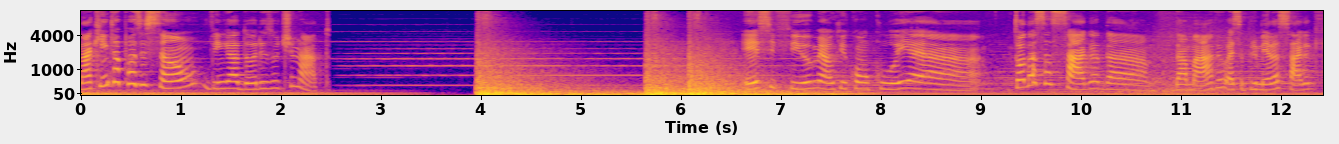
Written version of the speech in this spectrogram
Na quinta posição, Vingadores Ultimato. Esse filme é o que conclui a, toda essa saga da, da Marvel, essa primeira saga que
